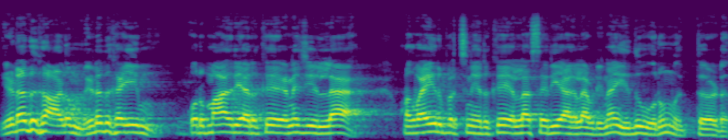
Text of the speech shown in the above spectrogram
இடது காலும் இடது கையும் ஒரு மாதிரியாக இருக்குது எனர்ஜி இல்லை உனக்கு வயிறு பிரச்சனை இருக்குது எல்லாம் சரியாகலை அப்படின்னா இது ஒரு மெத்தேர்டு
